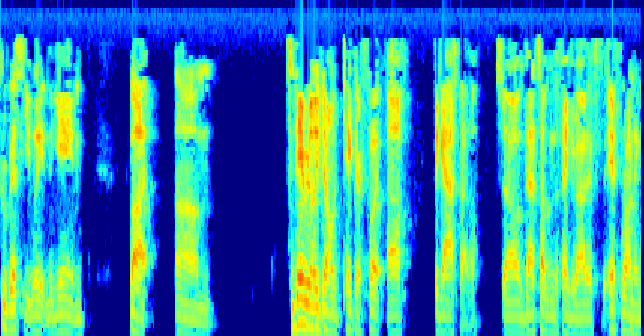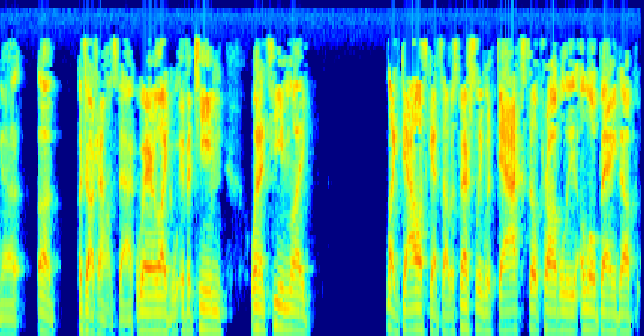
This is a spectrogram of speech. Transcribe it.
Trubisky late in the game, but um, they really don't take their foot off the gas pedal. So that's something to think about if if running a a, a Josh Allen stack. Where like if a team when a team like like Dallas gets up, especially with Dak still probably a little banged up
